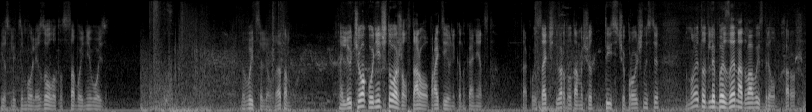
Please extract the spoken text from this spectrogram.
если тем более золото с собой не возит. Выцелил, да, там? Лючок уничтожил второго противника, наконец-то. Так, у ИСа четвертого там еще тысяча прочности. Но это для БЗ на два выстрела по-хорошему.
